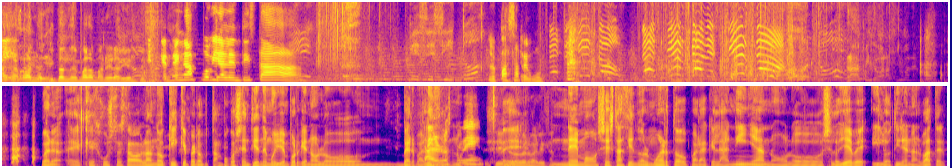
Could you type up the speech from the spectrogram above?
Agarrando, quitando de mala manera dientes. Que tenga fobia al dentista ¿Necesito? lo pasa regular. Bueno, es que justo estaba hablando Kike, pero tampoco se entiende muy bien porque no lo verbalizan, Claro, no. Sí, no lo verbalizan. Nemo se está haciendo el muerto para que la niña no lo, se lo lleve y lo tiren al váter,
